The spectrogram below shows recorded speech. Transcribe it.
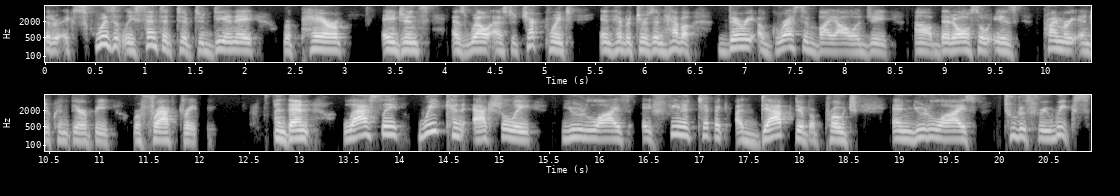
that are exquisitely sensitive to DNA repair agents as well as to checkpoint inhibitors and have a very aggressive biology uh, that also is primary endocrine therapy refractory. And then Lastly, we can actually utilize a phenotypic adaptive approach and utilize two to three weeks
